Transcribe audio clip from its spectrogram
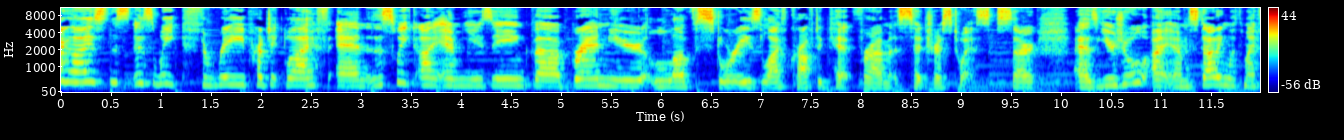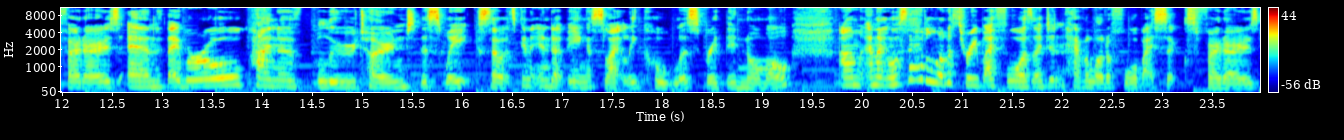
Hi guys, this is week three Project Life, and this week I am using the brand new Love Stories Life Crafted kit from Citrus Twist. So, as usual, I am starting with my photos, and they were all kind of blue toned this week, so it's going to end up being a slightly cooler spread than normal. Um, and I also had a lot of 3x4s, I didn't have a lot of 4x6 photos.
